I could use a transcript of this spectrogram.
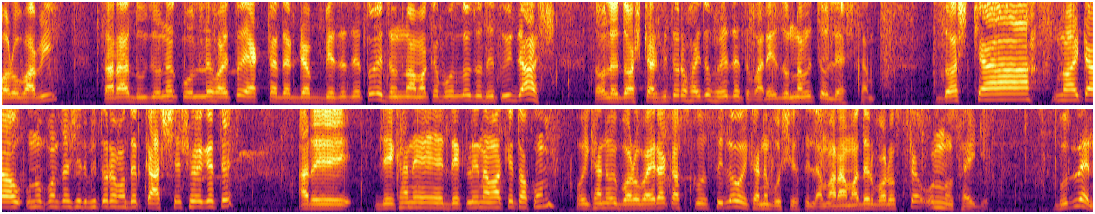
বড়ো ভাবি, তারা দুজনে করলে হয়তো একটা দেড়টা বেজে যেত এই জন্য আমাকে বলল, যদি তুই যাস তাহলে দশটার ভিতরে হয়তো হয়ে যেতে পারে এই জন্য আমি চলে আসলাম। দশটা নয়টা উনপঞ্চাশের ভিতরে আমাদের কাজ শেষ হয়ে গেছে। আর যেখানে দেখলেন আমাকে তখন, ওইখানে ওই বড় ভাইরা কাজ করছিল, ওইখানে বসেছিলাম। আর আমাদের বরসটা অন্য সাইডে। বুঝলেন?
